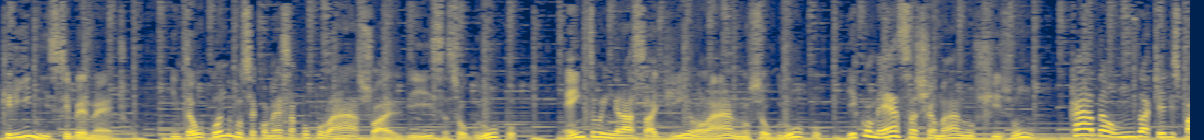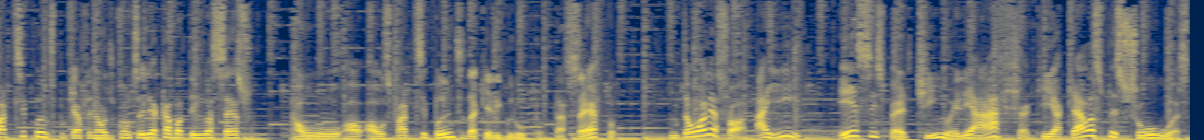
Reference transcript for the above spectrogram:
crime cibernético. Então, quando você começa a popular a sua lista, seu grupo, entra o um engraçadinho lá no seu grupo e começa a chamar no X1 cada um daqueles participantes, porque afinal de contas ele acaba tendo acesso ao, ao, aos participantes daquele grupo, tá certo? Então, olha só, aí esse espertinho, ele acha que aquelas pessoas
